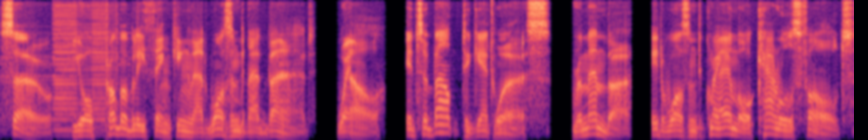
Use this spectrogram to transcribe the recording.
So, you're probably thinking that wasn't that bad. Well, it's about to get worse. Remember, it wasn't Graham or Carol's fault.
